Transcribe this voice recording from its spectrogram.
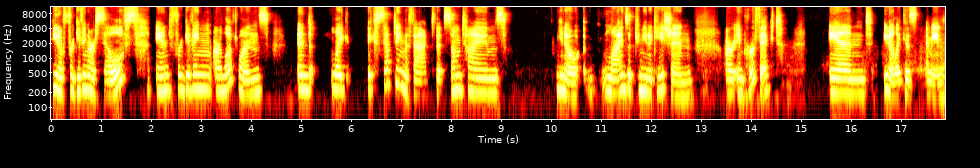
you know forgiving ourselves and forgiving our loved ones and like accepting the fact that sometimes you know lines of communication are imperfect and you know like because i mean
